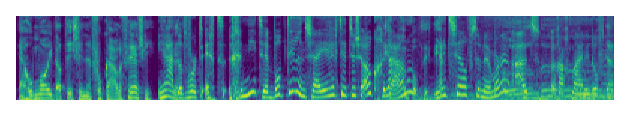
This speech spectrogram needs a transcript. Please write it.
ja, hoe mooi dat is in een vocale versie. Ja, dat wordt echt genieten. Bob Dylan zei, je heeft dit dus ook gedaan. Bob. Ditzelfde nummer uit Rachmaninoff. Ja.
